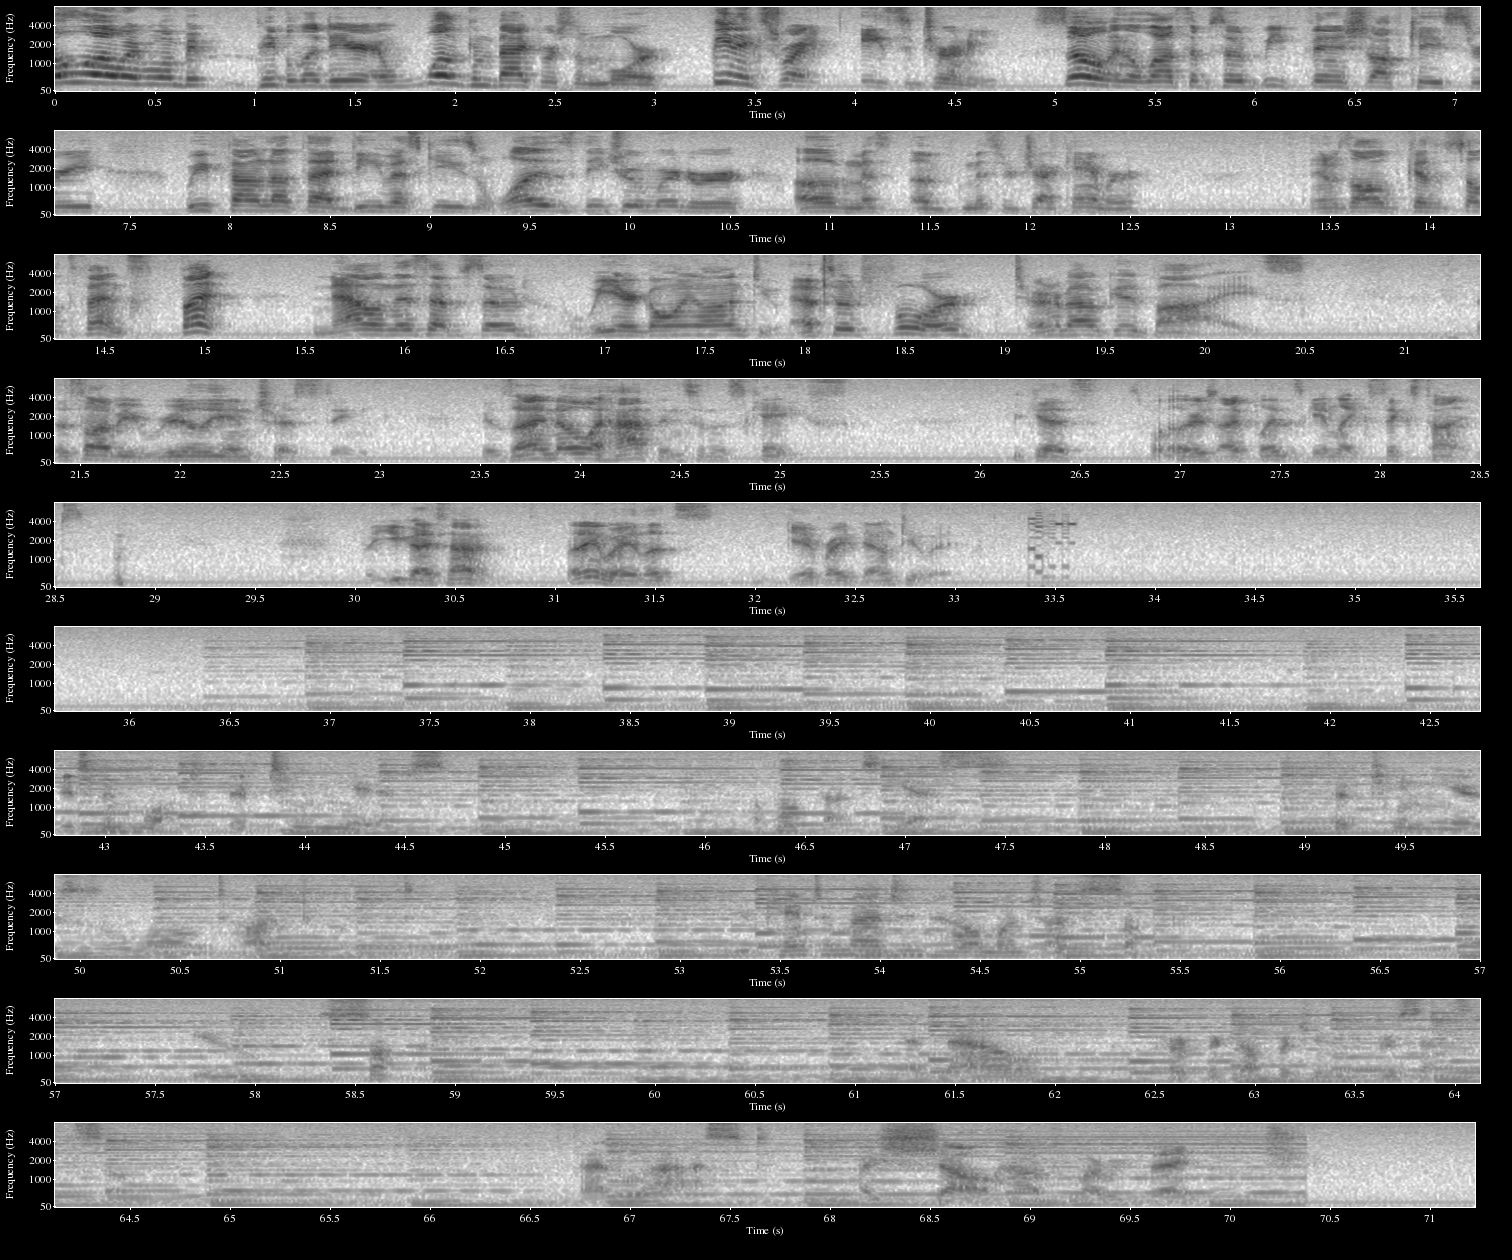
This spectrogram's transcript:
Hello, everyone, pe- people that are here, and welcome back for some more Phoenix Wright Ace Attorney. So, in the last episode, we finished off case three. We found out that Vasquez was the true murderer of, Mis- of Mr. Jack Hammer, and it was all because of self-defense. But now, in this episode, we are going on to episode four, Turnabout Goodbyes. This ought to be really interesting, because I know what happens in this case. Because spoilers, I played this game like six times. but you guys haven't. But anyway, let's get right down to it. It's been what, 15 years? About that, yes. 15 years is a long time to wait. You can't imagine how much I've suffered. You suffered. Now, perfect opportunity presents itself. At last, I shall have my revenge.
